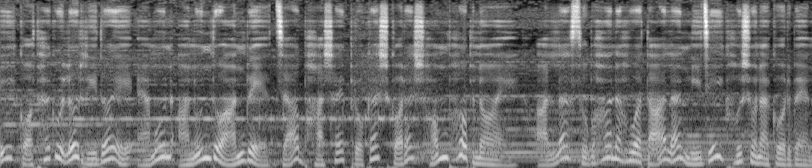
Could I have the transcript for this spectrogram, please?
এই কথাগুলো হৃদয়ে এমন আনন্দ আনবে যা ভাষায় প্রকাশ করা সম্ভব নয়। আল্লাহ সুবহানাহুয়া তাআলা নিজেই ঘোষণা করবেন,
